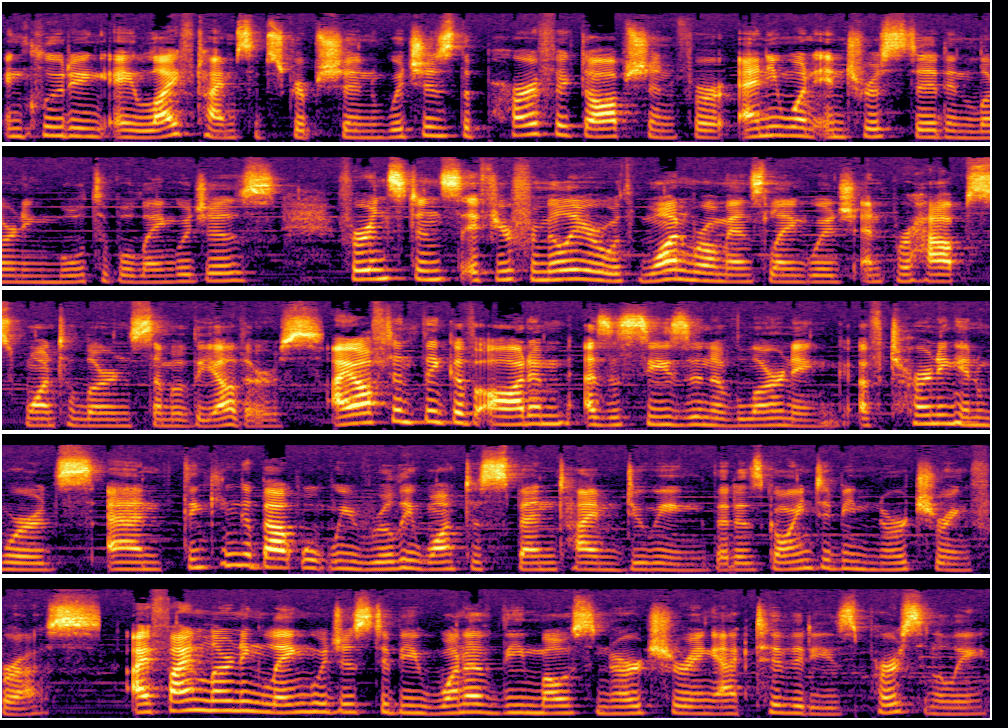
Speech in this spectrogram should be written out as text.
including a lifetime subscription, which is the perfect option for anyone interested in learning multiple languages. For instance, if you're familiar with one Romance language and perhaps want to learn some of the others. I often think of autumn as a season of learning, of turning inwards, and thinking about what we really want to spend time doing that is going to be nurturing for us. I find learning languages to be one of the most nurturing activities, personally,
